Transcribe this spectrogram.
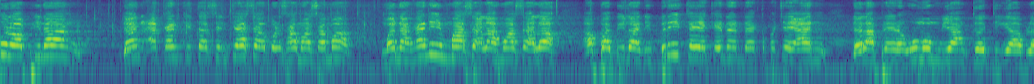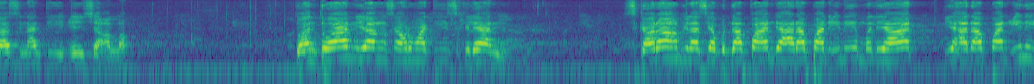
Pulau Pinang dan akan kita sentiasa bersama-sama menangani masalah-masalah apabila diberi keyakinan dan kepercayaan dalam pilihan umum yang ke-13 nanti insya-Allah. Tuan-tuan yang saya hormati sekalian, sekarang bila saya berdepan di hadapan ini melihat di hadapan ini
